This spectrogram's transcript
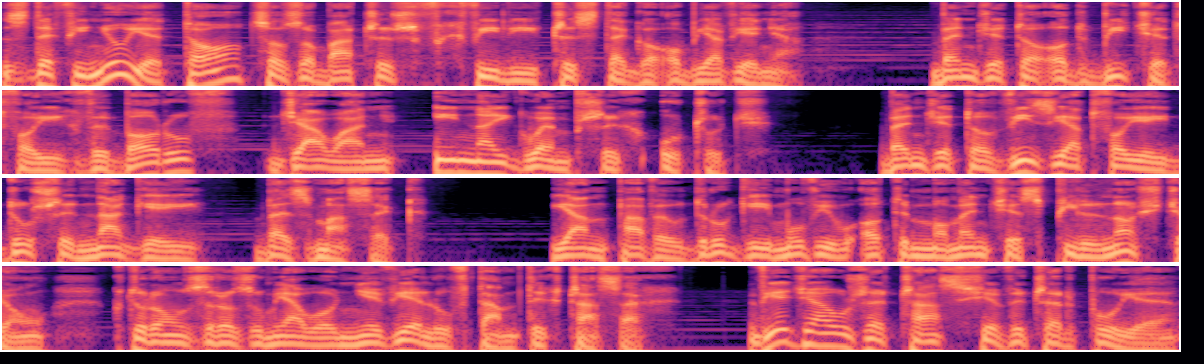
zdefiniuje to, co zobaczysz w chwili czystego objawienia. Będzie to odbicie Twoich wyborów, działań i najgłębszych uczuć. Będzie to wizja Twojej duszy nagiej, bez masek. Jan Paweł II mówił o tym momencie z pilnością, którą zrozumiało niewielu w tamtych czasach. Wiedział, że czas się wyczerpuje,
